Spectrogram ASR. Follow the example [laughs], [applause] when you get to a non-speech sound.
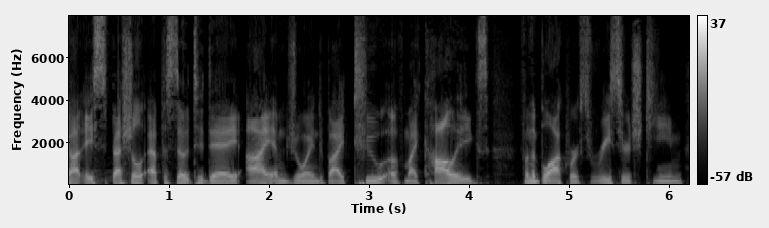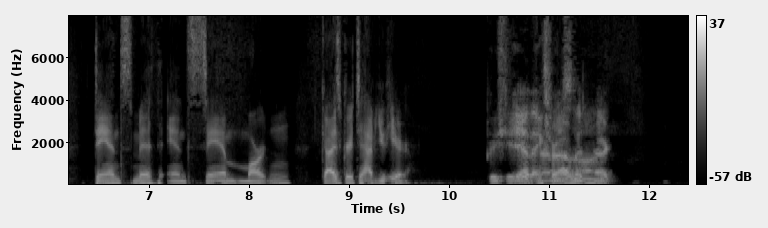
got a special episode today. I am joined by two of my colleagues from the Blockworks research team, Dan Smith and Sam Martin. Guys, great to have you here. Appreciate yeah, it. Yeah, thanks for having us,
